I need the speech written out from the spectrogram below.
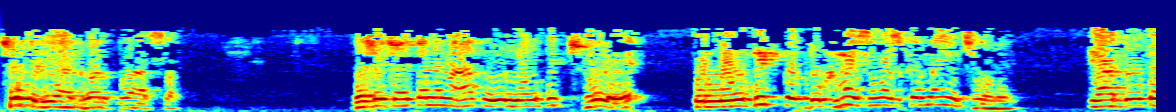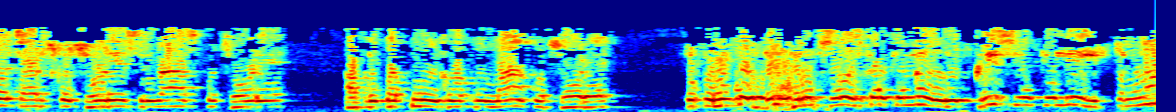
छुट गया घर द्वार सब। जैसे चैतन्य महाप्रभु नवदीप छोड़े तो नवदीप को दुख में समझ कर नहीं छोड़े। या दूताचार्य को छोड़े, श्रीवास को छोड़े, अपनी पत्नी को, अपनी माँ को छोड़े तो उनको दुख रूप समझ करके नहीं कृष्ण के लिए इतना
